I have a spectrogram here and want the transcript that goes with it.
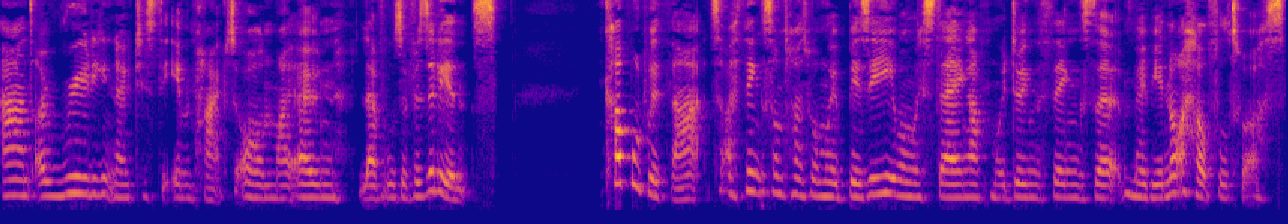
And I really notice the impact on my own levels of resilience. Coupled with that, I think sometimes when we're busy, when we're staying up and we're doing the things that maybe are not helpful to us,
